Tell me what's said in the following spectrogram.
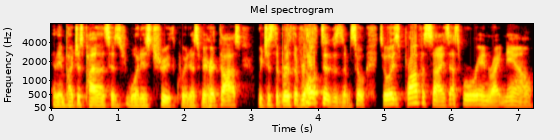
And then Pontius Pilate says, "What is truth? Quid est veritas?" Which is the birth of relativism. So, so as prophesied, that's where we're in right now.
